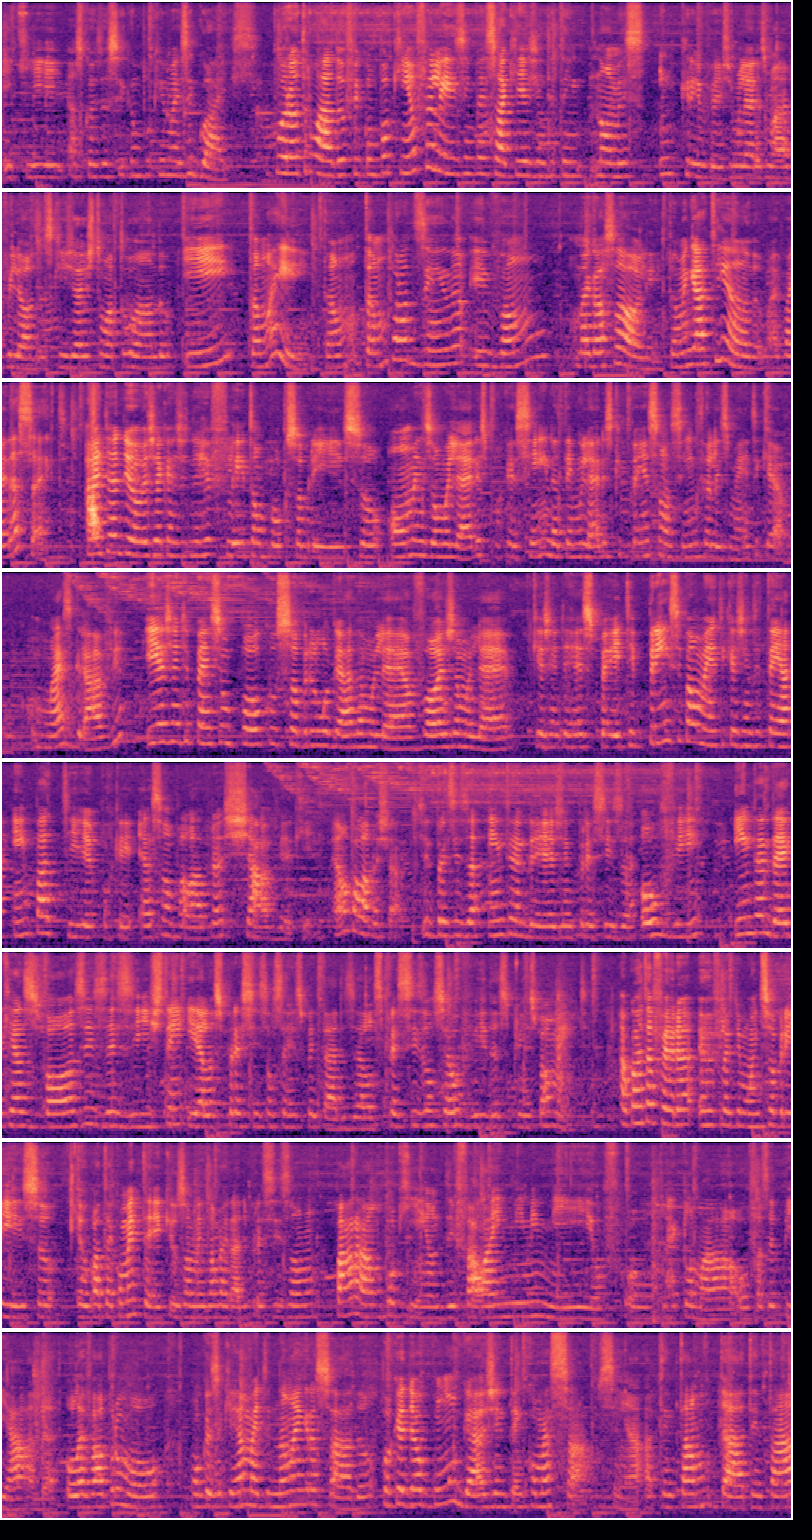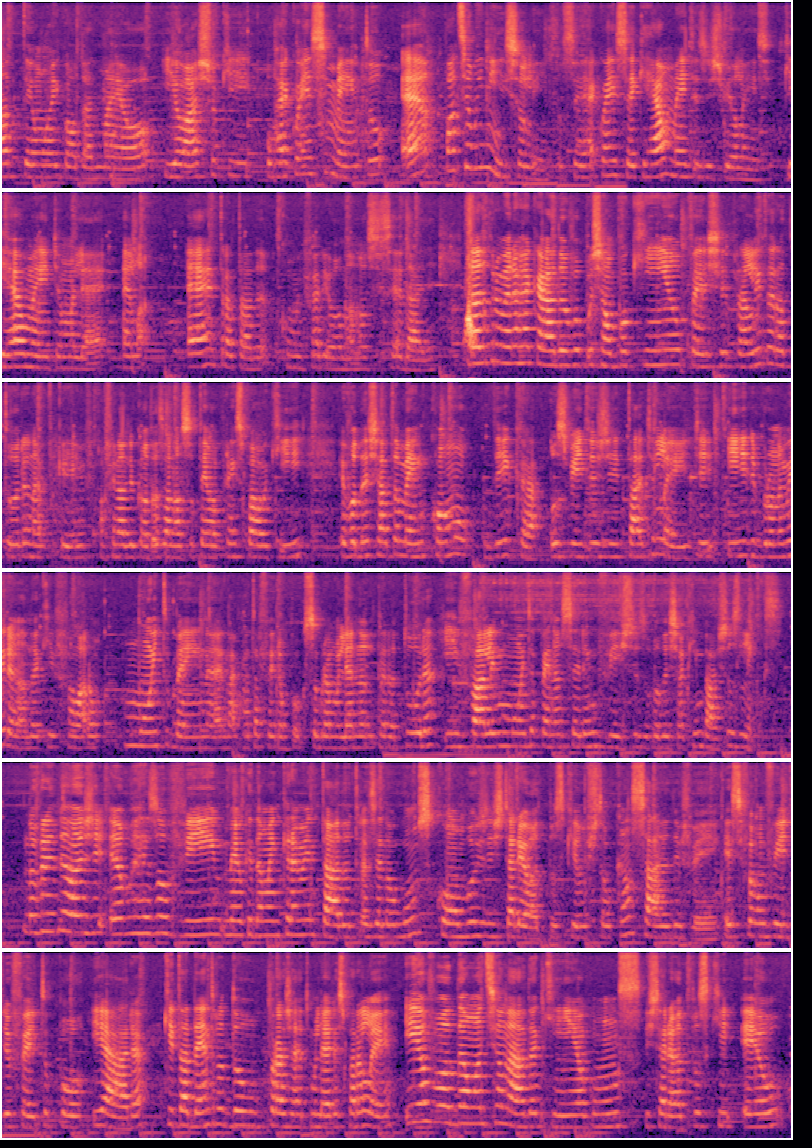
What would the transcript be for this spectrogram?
e que as coisas ficam um pouquinho mais iguais. Por outro lado, eu fico um pouquinho feliz em pensar que a gente tem nomes incríveis de mulheres maravilhosas que já estão atuando e tamo aí, tamo, tamo produzindo e vamos o negócio, olha, estamos engateando, mas vai dar certo. A ideia de hoje é que a gente reflita um pouco sobre isso, homens ou mulheres, porque sim, ainda tem mulheres que pensam assim, infelizmente, que é o mais grave. E a gente pense um pouco sobre o lugar da mulher, a voz da mulher, que a gente respeite e principalmente que a gente tenha empatia, porque essa é uma palavra-chave aqui. É uma palavra-chave. A gente precisa entender, a gente precisa ouvir e entender que as vozes existem e elas precisam ser respeitadas, elas precisam ser ouvidas principalmente. A quarta-feira eu refleti muito sobre isso, eu até comentei que os homens na verdade precisam parar um pouquinho de falar em mimimi, ou, ou reclamar, ou fazer piada, ou levar pro humor, uma coisa que realmente não é engraçado, porque de algum lugar a gente tem que começar, assim, a, a tentar mudar, a tentar ter uma igualdade maior, e eu acho que o reconhecimento é, pode ser o início ali, você reconhecer que realmente existe violência, que realmente a mulher, ela é tratada como inferior na nossa sociedade. Dado o primeiro recado, eu vou puxar um pouquinho o peixe para literatura, né, porque afinal de contas é o nosso tema principal aqui. Eu vou deixar também como dica os vídeos de Tati Leite e de Bruna Miranda, que falaram muito bem né, na quarta-feira um pouco sobre a mulher na literatura e vale muito a pena serem vistos. Eu vou deixar aqui embaixo os links. No vídeo de hoje eu resolvi meio que dar uma incrementada, trazendo alguns combos de estereótipos que eu estou cansada de ver. Esse foi um vídeo feito por Yara, que tá dentro do projeto Mulheres para Ler. E eu vou dar uma adicionada aqui em alguns estereótipos que eu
